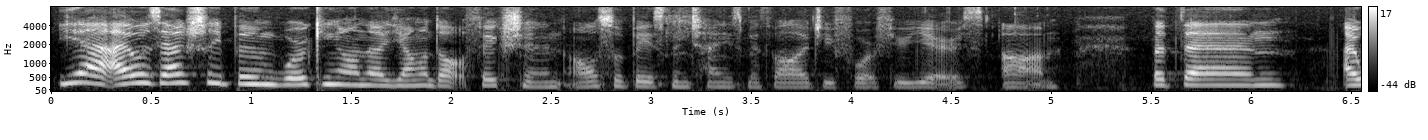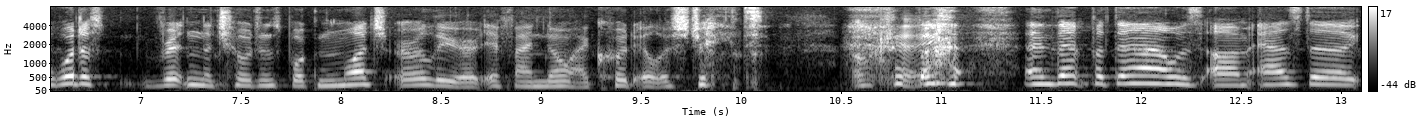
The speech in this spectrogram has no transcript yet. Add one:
Yeah, I was actually been working on a young adult fiction, also based in Chinese mythology, for a few years. Um, but then I would have written a children's book much earlier if I know I could illustrate. Okay. But, and then, but then I was um, as the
